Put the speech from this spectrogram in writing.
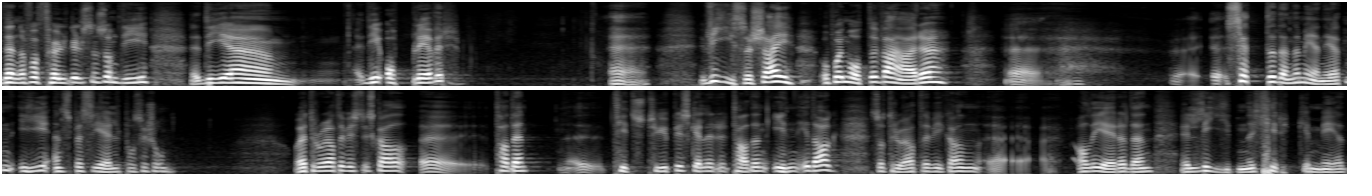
denne forfølgelsen som de, de, eh, de opplever, eh, viser seg å på en måte være eh, Sette denne menigheten i en spesiell posisjon. Og jeg tror at Hvis vi skal eh, ta den eh, tidstypisk, eller ta den inn i dag, så tror jeg at vi kan eh, alliere den lidende kirke med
